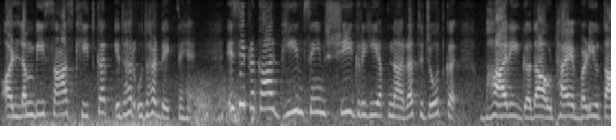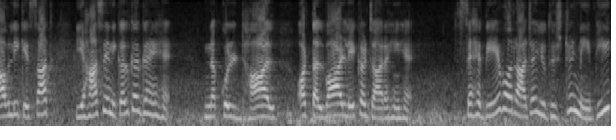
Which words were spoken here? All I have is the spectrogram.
और लंबी सांस खींचकर इधर उधर देखते हैं। इसी प्रकार भीमसेन शीघ्र ही अपना रथ जोत कर भारी गदा उठाए बड़ी उतावली के साथ यहाँ से निकल कर गए हैं। नकुल ढाल और तलवार लेकर जा रहे हैं। सहदेव और राजा युधिष्ठिर ने भी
